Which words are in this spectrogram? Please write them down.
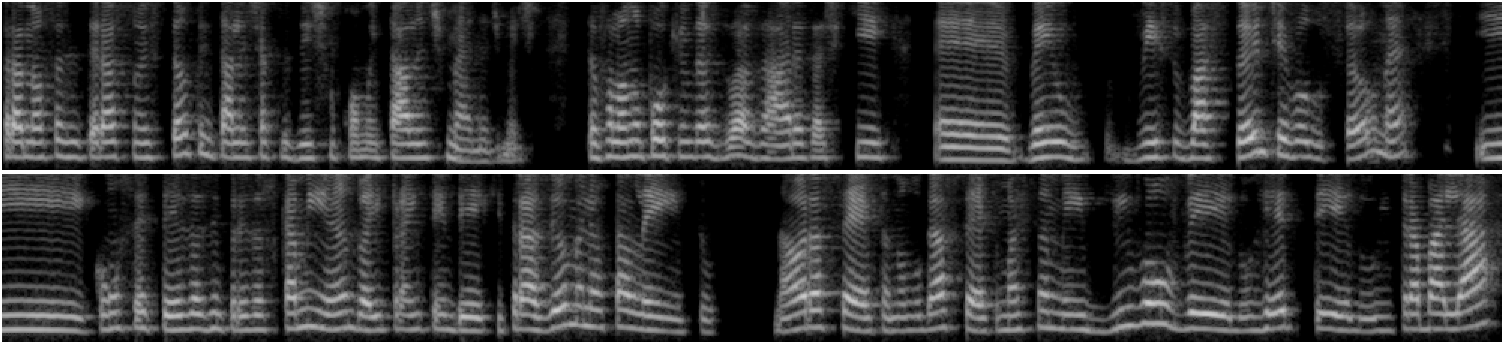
para nossas interações, tanto em Talent Acquisition como em Talent Management. Então, falando um pouquinho das duas áreas, acho que é, veio visto bastante evolução, né? E com certeza as empresas caminhando aí para entender que trazer o melhor talento na hora certa, no lugar certo, mas também desenvolvê-lo, retê-lo e trabalhar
